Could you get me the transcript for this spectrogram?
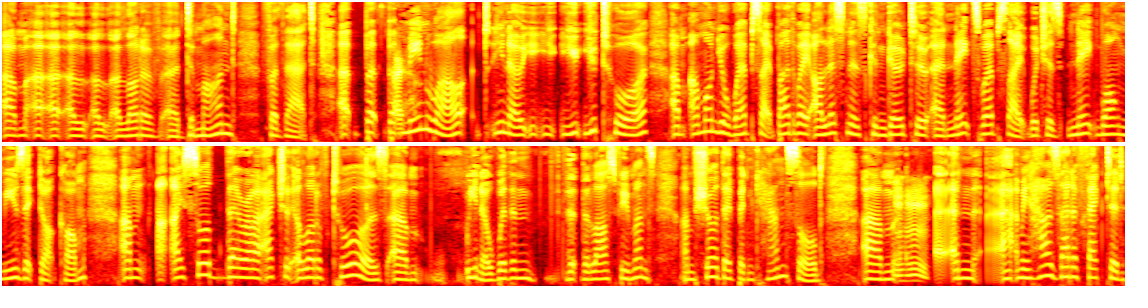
um, a, a, a, a, lot of uh, demand for that. Uh, but but meanwhile, you know, you, you, you tour. Um, I'm on your website. By the way, our listeners can go to uh, Nate's website, which is natewongmusic.com. Um, I saw there are actually a lot of tours tours, um, you know, within the, the, last few months. I'm sure they've been cancelled. Um, mm-hmm. And I mean, how has that affected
